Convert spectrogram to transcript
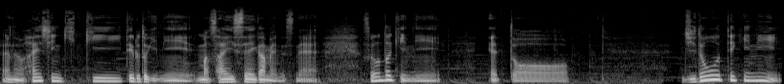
あの配信聞いてる時に、まあ、再生画面ですねその時にえっと自動的に、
